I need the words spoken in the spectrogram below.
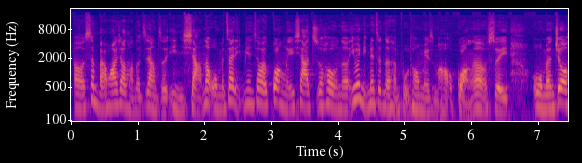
呃圣百花教堂的这样子的印象。那我们在里面稍微逛了一下之后呢，因为里面真的很普通，没什么好逛啊，所以我们就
